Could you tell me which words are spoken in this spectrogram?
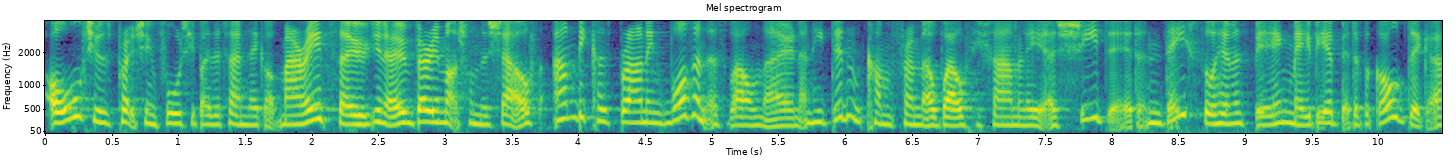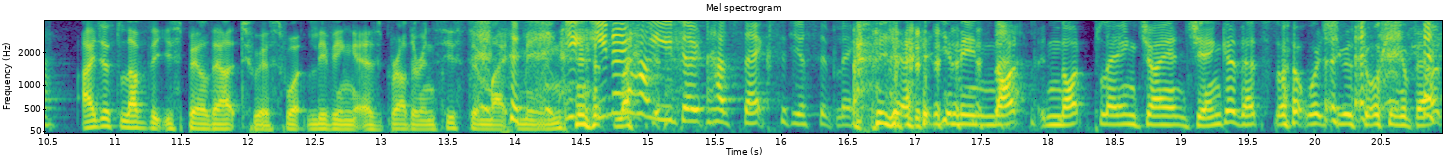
old. She was approaching 40 by the time they got married, so, you know, very much on the shelf. And because Browning wasn't as well known and he didn't come from a wealthy family as she did, and they saw him as being maybe a bit of a gold digger. I just love that you spelled out to us what living as brother and sister might mean. You, you know how you don't have sex with your siblings? yeah, you mean not not playing giant Jenga? That's not what she was talking about.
